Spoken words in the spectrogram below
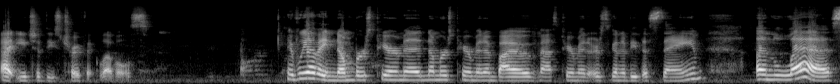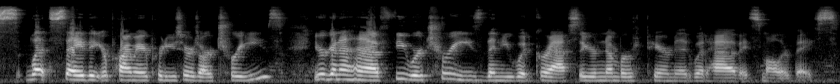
at each of these trophic levels. If we have a numbers pyramid, numbers pyramid and biomass pyramid is going to be the same unless, let's say that your primary producers are trees, you're going to have fewer trees than you would grass, so your numbers pyramid would have a smaller base.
